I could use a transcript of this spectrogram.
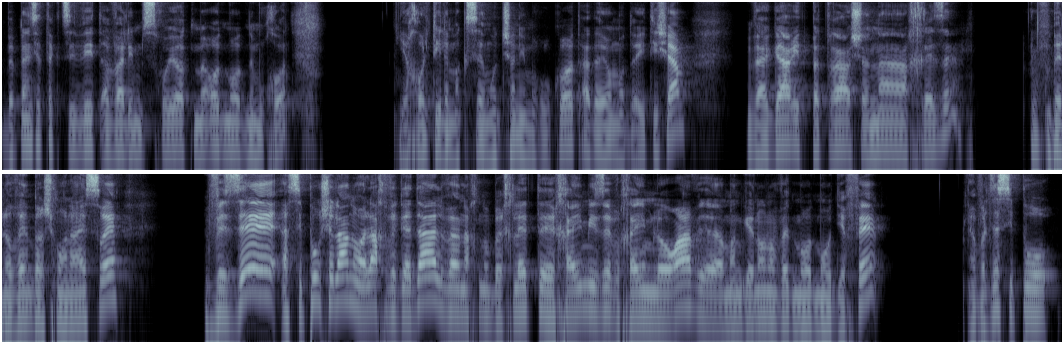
בפנסיה תקציבית, אבל עם זכויות מאוד מאוד נמוכות. יכולתי למקסם עוד שנים ארוכות, עד היום עוד הייתי שם. והגר התפטרה שנה אחרי זה, בנובמבר 18. וזה, הסיפור שלנו הלך וגדל, ואנחנו בהחלט אה, חיים מזה וחיים לא רע, והמנגנון עובד מאוד מאוד יפה. אבל זה סיפור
